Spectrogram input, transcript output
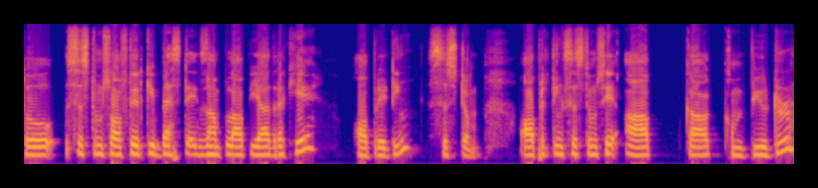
तो सिस्टम सॉफ्टवेयर की बेस्ट एग्जांपल आप याद रखिए ऑपरेटिंग सिस्टम ऑपरेटिंग सिस्टम से आपका कंप्यूटर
